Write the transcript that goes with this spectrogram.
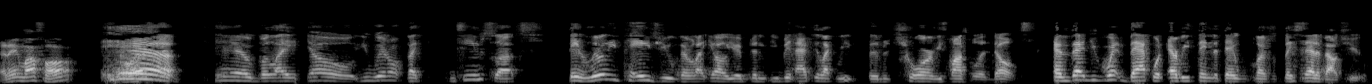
That ain't my fault. Yeah, yeah, but like, yo, you went on like the team sucks. They literally paid you. They were like, yo, you've been you've been acting like re- mature, responsible adults, and then you went back with everything that they like they said about you.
